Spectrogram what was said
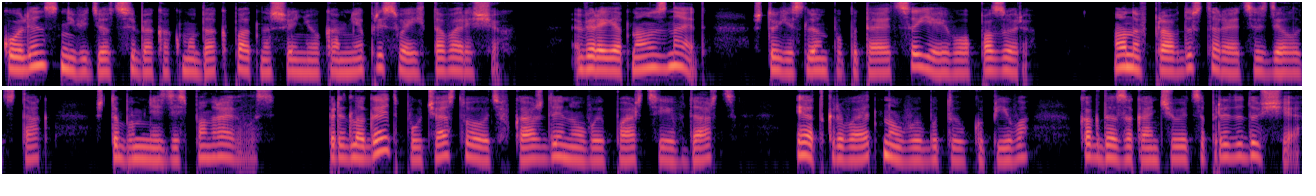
Коллинз не ведет себя как мудак по отношению ко мне при своих товарищах. Вероятно, он знает, что если он попытается, я его опозорю. Он и вправду старается сделать так, чтобы мне здесь понравилось предлагает поучаствовать в каждой новой партии в дартс и открывает новую бутылку пива, когда заканчивается предыдущая,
